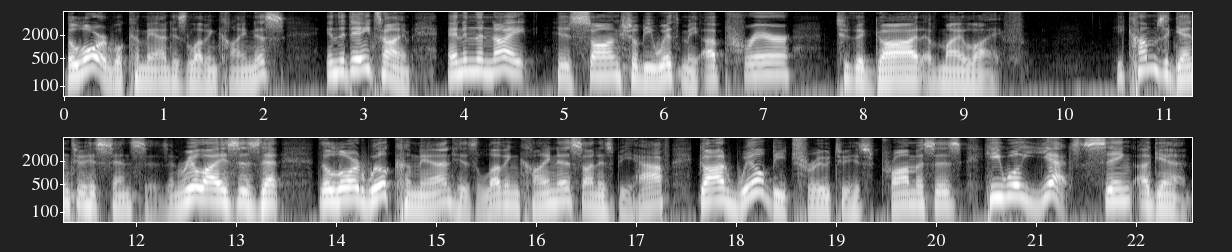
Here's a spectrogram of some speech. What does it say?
The Lord will command his loving kindness in the daytime, and in the night his song shall be with me, a prayer to the God of my life. He comes again to his senses and realizes that the Lord will command his loving kindness on his behalf. God will be true to his promises. He will yet sing again.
